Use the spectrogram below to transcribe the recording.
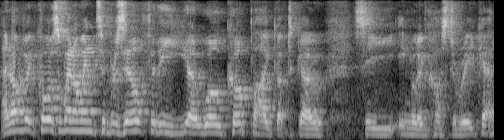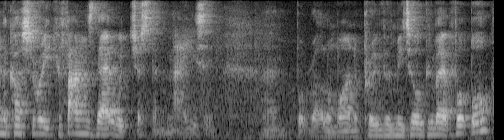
And of course, when I went to Brazil for the uh, World Cup, I got to go see England, Costa Rica, and the Costa Rica fans there were just amazing. Um, but Roland won't approve of me talking about football.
